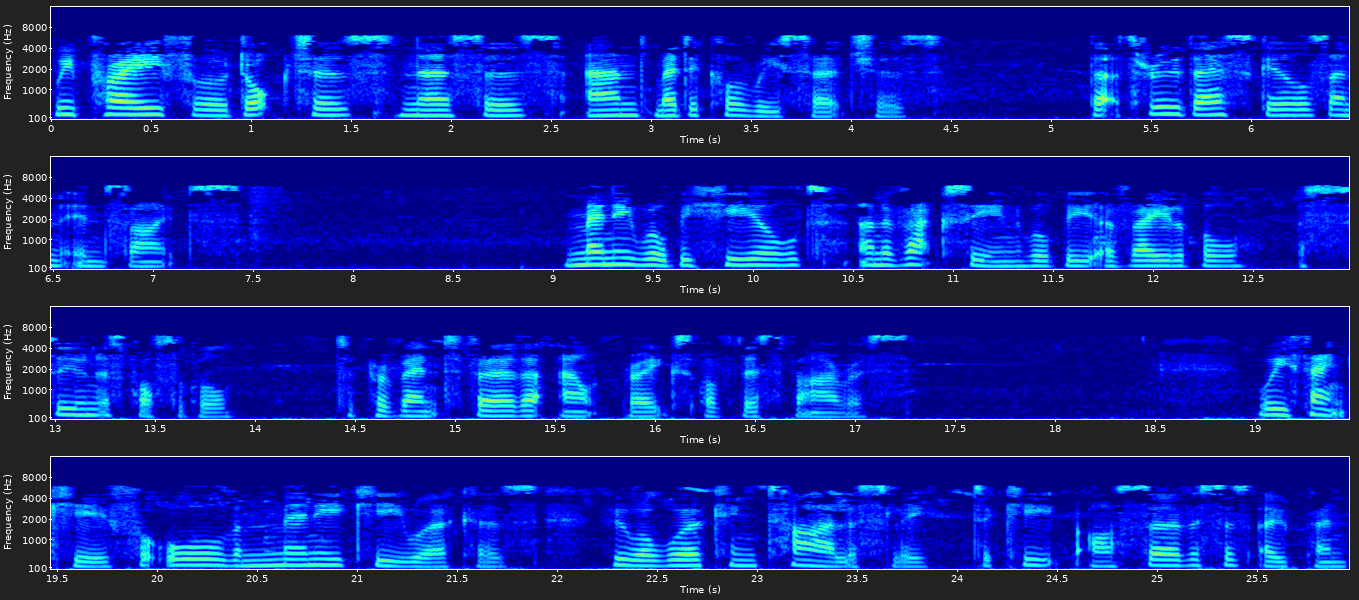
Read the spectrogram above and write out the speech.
We pray for doctors, nurses, and medical researchers that through their skills and insights, many will be healed and a vaccine will be available as soon as possible to prevent further outbreaks of this virus. We thank you for all the many key workers who are working tirelessly to keep our services open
